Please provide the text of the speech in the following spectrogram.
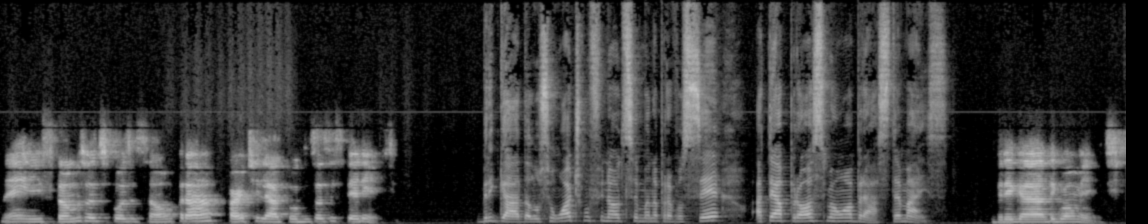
né? E estamos à disposição para partilhar todas as experiências. Obrigada, Lúcia. Um ótimo final de semana para você. Até a próxima. Um abraço. Até mais. Obrigada, igualmente.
